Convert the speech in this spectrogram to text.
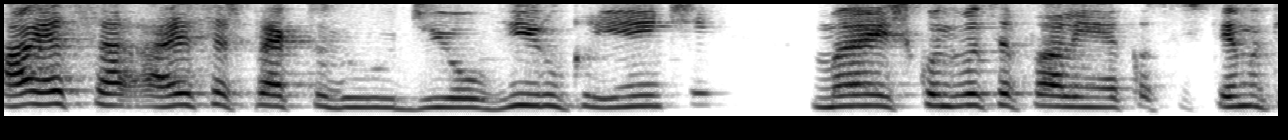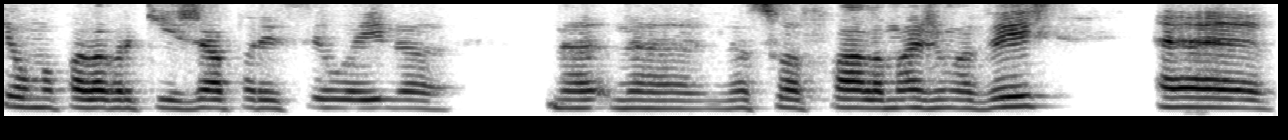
há, essa, há esse aspecto do, de ouvir o cliente, mas quando você fala em ecossistema, que é uma palavra que já apareceu aí na, na, na, na sua fala mais uma vez, é,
